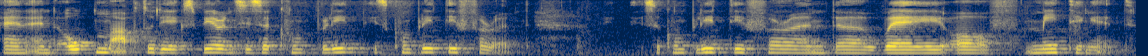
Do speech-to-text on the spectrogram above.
and, and open up to the experience, is a complete, it's complete different. It's a complete different uh, way of meeting it.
